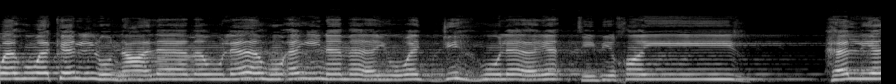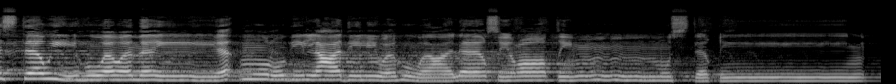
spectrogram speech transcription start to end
وهو كل على مولاه أينما يوجهه لا يات بخير. هل يستوي هو ومن يأمر بالعدل وهو على صراط مستقيم؟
